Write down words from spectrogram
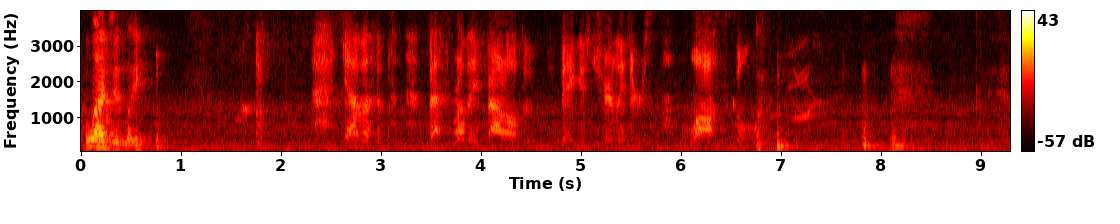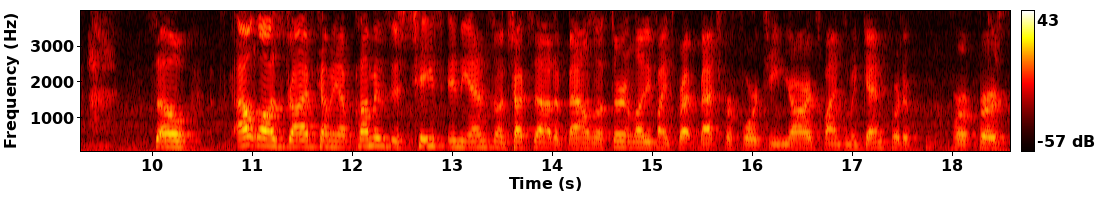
Allegedly. Yeah, that's where they found all the, the Vegas cheerleaders. Law school. So, Outlaws drive coming up. Clemens is chased in the end zone, chucks out of bounds. On the third and Luddy finds Brett Betch for 14 yards, finds him again for the for a first.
